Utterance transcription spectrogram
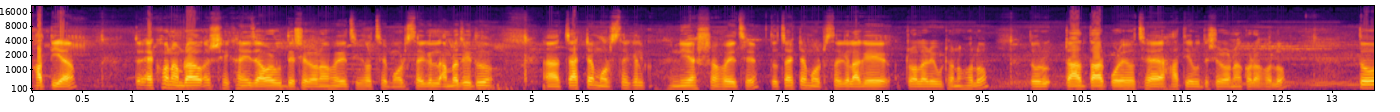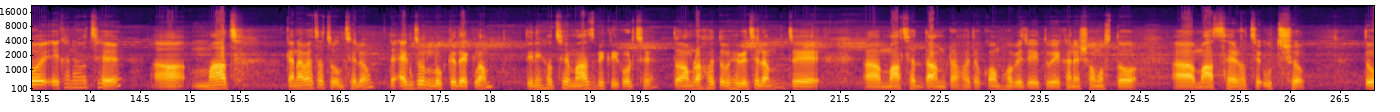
হাতিয়া। তো এখন আমরা সেখানে যাওয়ার উদ্দেশ্যে রওনা হয়েছি হচ্ছে মোটরসাইকেল। আমরা যেহেতু চারটা মোটরসাইকেল নিয়ে আসা হয়েছে, তো চারটা মোটরসাইকেল আগে ট্রলারে উঠানো হলো, তো তারপরে হচ্ছে হাতিয়ার উদ্দেশ্যে রওনা করা হলো। তো এখানে হচ্ছে মাছ কেনাবেচা চলছিল, তো একজন লোককে দেখলাম, তিনি হচ্ছে মাছ বিক্রি করছে। তো আমরা হয়তো ভেবেছিলাম যে মাছের দামটা হয়তো কম হবে যেহেতু এখানে সমস্ত মাছের হচ্ছে উৎস। তো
